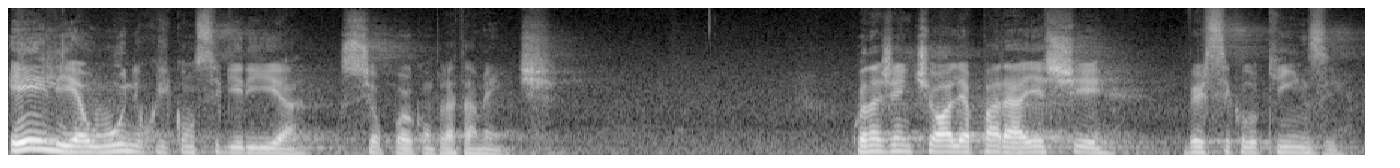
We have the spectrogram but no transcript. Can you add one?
Ele é o único que conseguiria se opor completamente. Quando a gente olha para este versículo 15,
